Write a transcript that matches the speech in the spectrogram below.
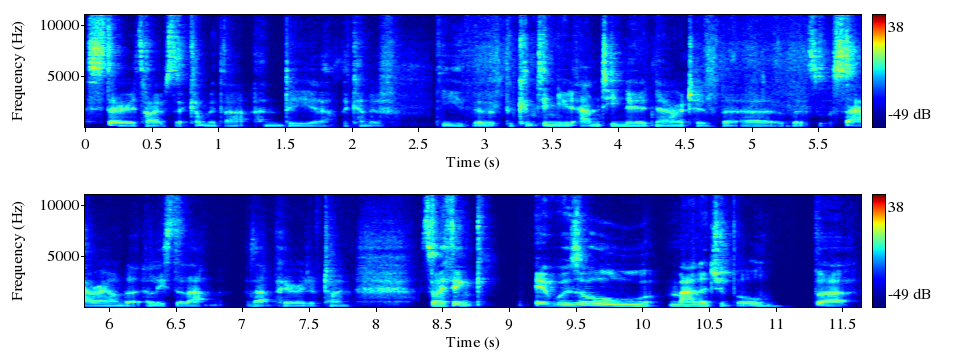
stereotypes that come with that and the uh, the kind of the, the, the continued anti nerd narrative that uh, that sort of sat around at, at least at that that period of time. So I think it was all manageable, but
